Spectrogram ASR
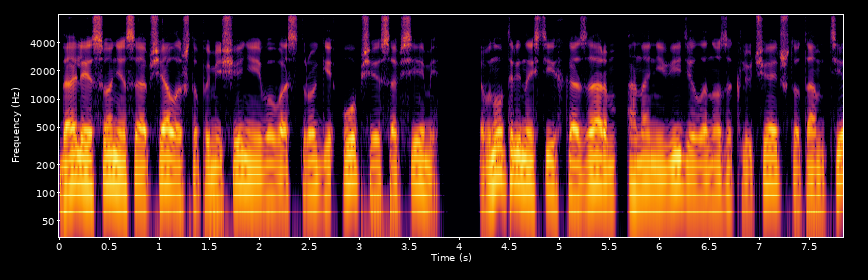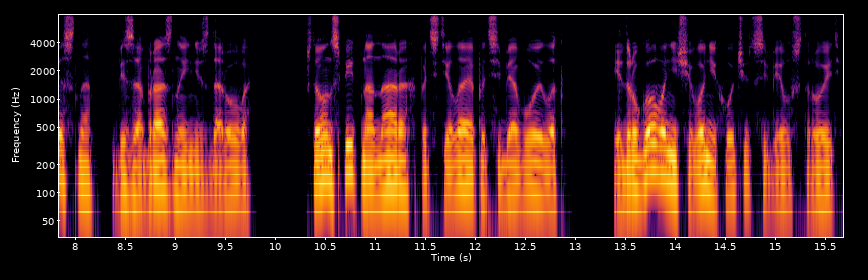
Далее Соня сообщала, что помещение его в Остроге общее со всеми. Внутренности их казарм она не видела, но заключает, что там тесно, безобразно и нездорово, что он спит на нарах, подстилая под себя войлок, и другого ничего не хочет себе устроить.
